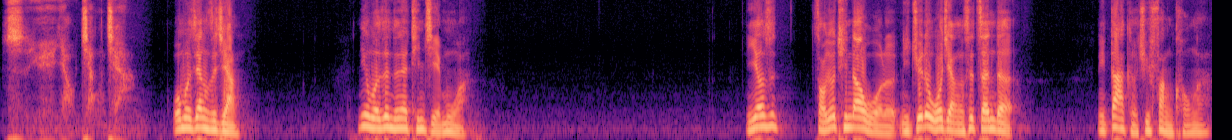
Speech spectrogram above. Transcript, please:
十月要降价。我有没有这样子讲？你有没有认真在听节目啊？你要是早就听到我了，你觉得我讲的是真的，你大可去放空啊。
